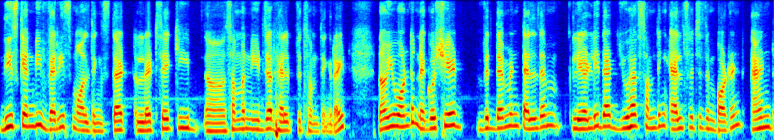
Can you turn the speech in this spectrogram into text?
These can be very small things that let's say ki, uh, someone needs your help with something right? Now you want to negotiate with them and tell them clearly that you have something else which is important and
